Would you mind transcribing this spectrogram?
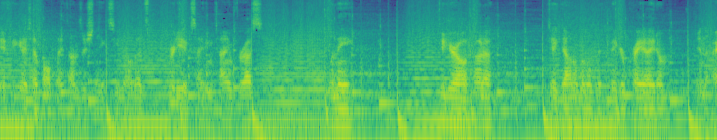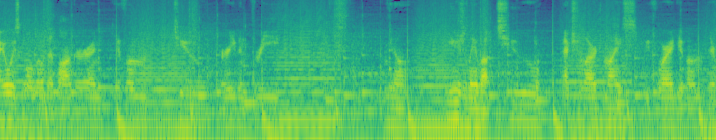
if you guys have ball pythons or snakes, you know that's pretty exciting time for us when they figure out how to take down a little bit bigger prey item. And I always go a little bit longer and give them two or even three, you know, usually about two extra large mice before I give them their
